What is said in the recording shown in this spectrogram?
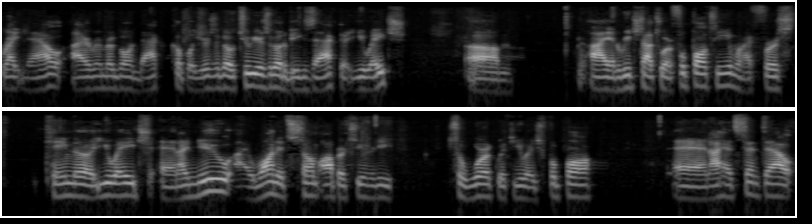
right now. I remember going back a couple of years ago, two years ago to be exact, at UH. Um, I had reached out to our football team when I first came to UH, and I knew I wanted some opportunity to work with UH football. And I had sent out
